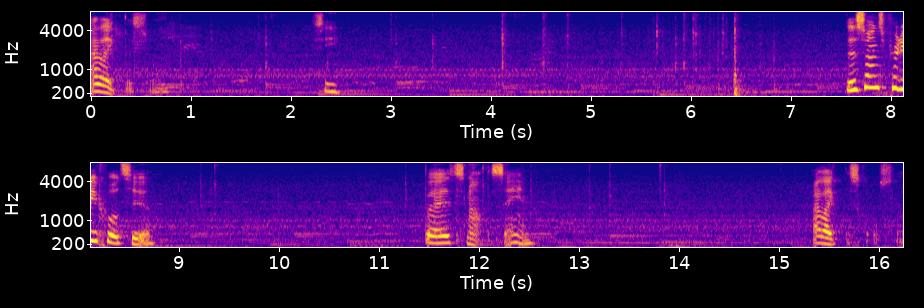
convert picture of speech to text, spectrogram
I like this one. See? This one's pretty cool too. But it's not the same. I like the skulls though.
